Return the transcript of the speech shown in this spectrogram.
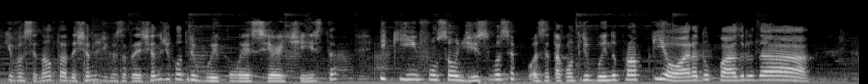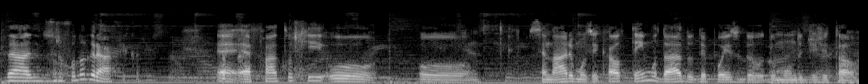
que você não está deixando de você tá deixando de contribuir com esse artista e que em função disso você você está contribuindo para uma piora do quadro da, da indústria fonográfica. É, é fato que o, o cenário musical tem mudado depois do, do mundo digital,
